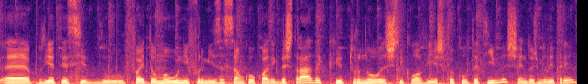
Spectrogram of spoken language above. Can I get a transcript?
Uh, podia ter sido feita uma uniformização com o Código da Estrada, que tornou as ciclovias facultativas em 2013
